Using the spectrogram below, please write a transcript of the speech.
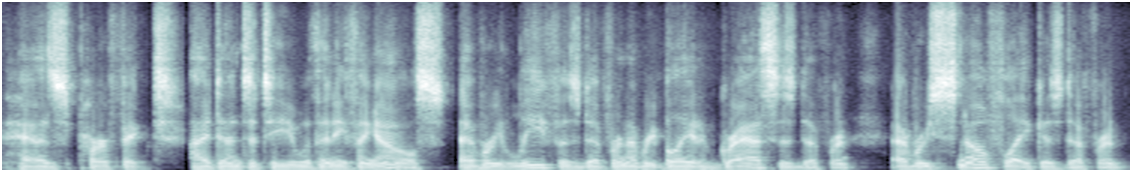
has perfect identity with anything else every leaf is different every blade of grass is different every snowflake is different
